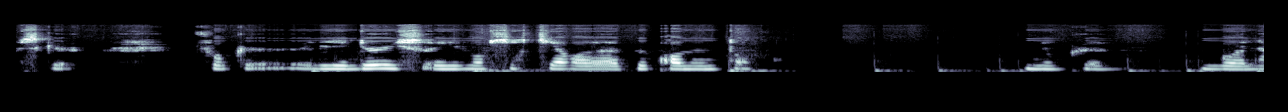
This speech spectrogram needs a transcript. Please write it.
parce que faut que les deux, ils, vont sortir euh, à peu près en même temps. Donc, euh, voilà.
